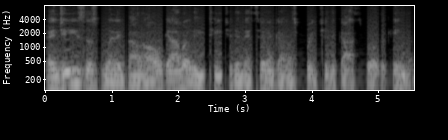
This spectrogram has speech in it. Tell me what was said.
And Jesus went about all Galilee, teaching in their synagogues, preaching the gospel of the kingdom,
